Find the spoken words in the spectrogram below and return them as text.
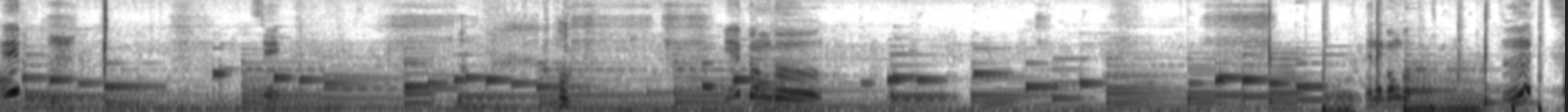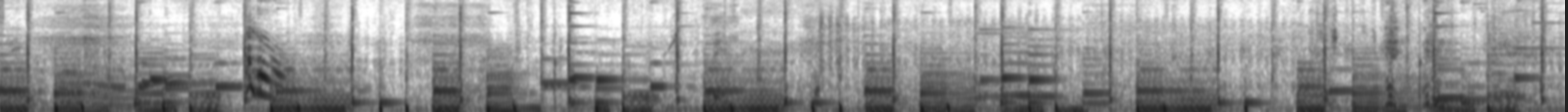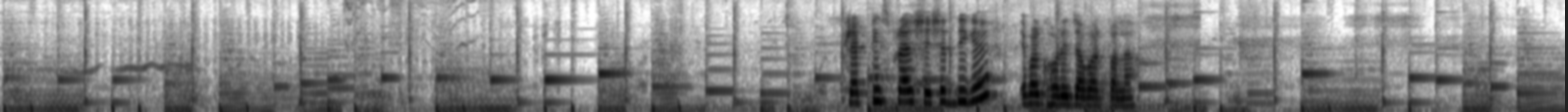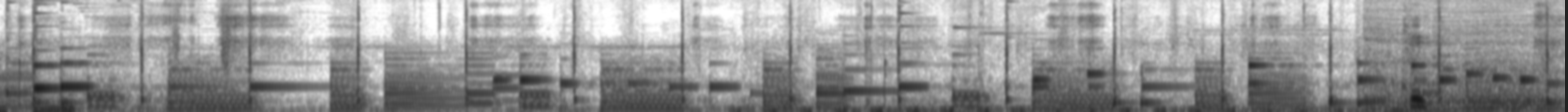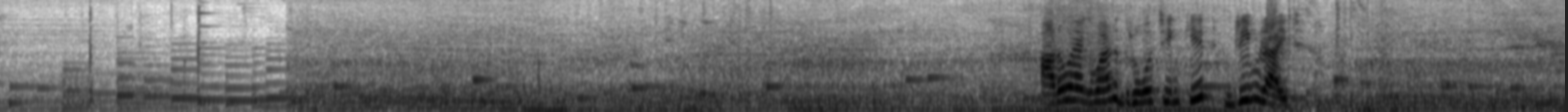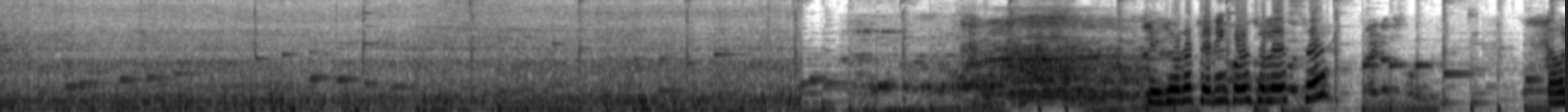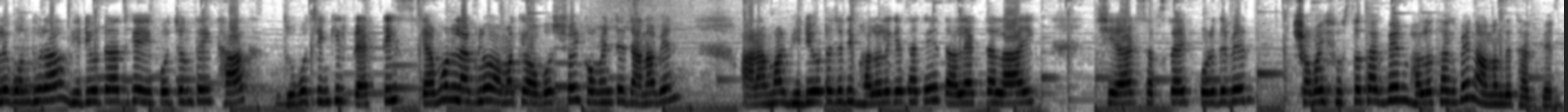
셋, 셋. 어. 어. 예, 방금. 얘네 공고. প্র্যাকটিস প্রায় শেষের দিকে এবার ঘরে যাওয়ার পালা। হুম। আরও একবার ধ্রুব চিঙ্কির ড্রিম রাইড। এই যে ওরা ট্রেনিং করে চলে এসছে। তাহলে বন্ধুরা, ভিডিওটা আজকে এই পর্যন্তই থাক। ধ্রুব চিঙ্কির প্র্যাকটিস কেমন লাগল আমাকে অবশ্যই কমেন্টে জানাবেন। আর আমার ভিডিওটা যদি ভালো লেগে থাকে, তাহলে একটা লাইক শেয়ার সাবস্ক্রাইব করে দেবেন। সবাই সুস্থ থাকবেন, ভালো থাকবেন, আনন্দে থাকবেন।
